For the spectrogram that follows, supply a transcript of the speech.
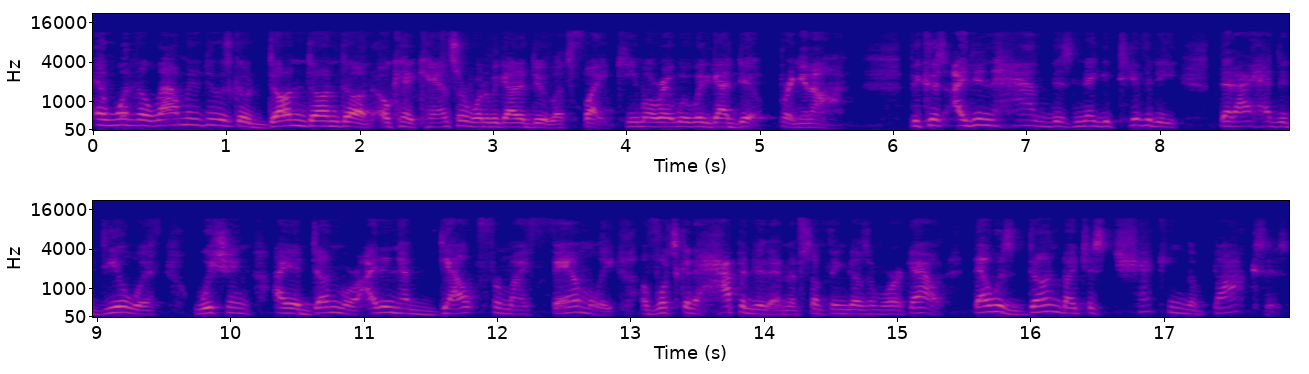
And what it allowed me to do is go done, done, done. Okay, cancer, what do we got to do? Let's fight. Chemo, right? What do we got to do? Bring it on because I didn't have this negativity that I had to deal with, wishing I had done more. I didn't have doubt for my family of what's going to happen to them if something doesn't work out. That was done by just checking the boxes.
